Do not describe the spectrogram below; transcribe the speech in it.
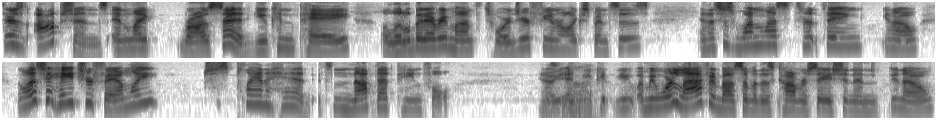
there's options, and like Roz said, you can pay a little bit every month towards your funeral expenses. And that's just one less th- thing, you know, unless you hate your family, just plan ahead. It's not that painful. You know, it's and not. you could, you, I mean, we're laughing about some of this conversation and, you know,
